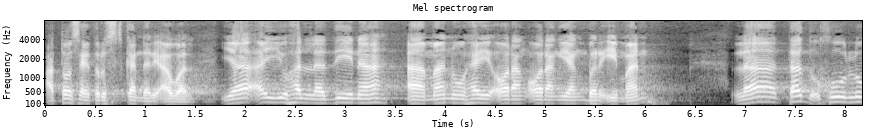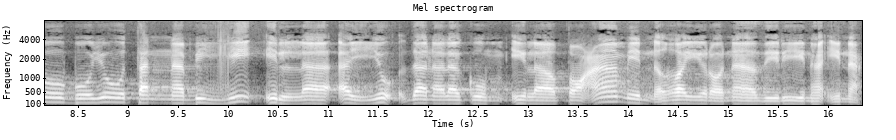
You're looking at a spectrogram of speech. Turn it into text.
Atau saya teruskan dari awal. Ya ayyuhalladzina amanu hai orang-orang yang beriman. La tadkhulu buyutan nabiyyi illa ayyudana lakum ila ta'amin ghaira nadhirina inah.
